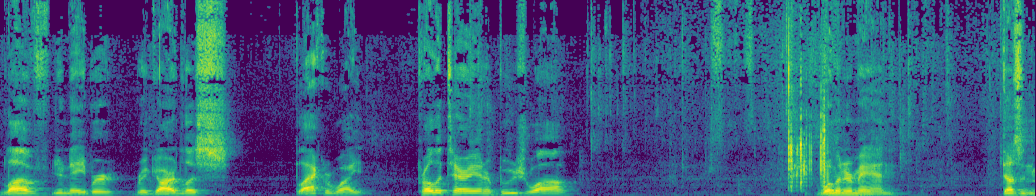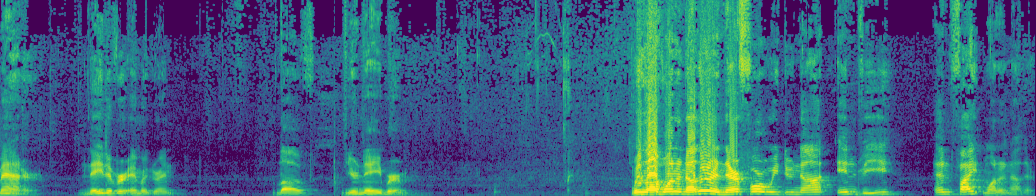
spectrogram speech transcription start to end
Love your neighbor regardless, black or white, proletarian or bourgeois, woman or man, doesn't matter. Native or immigrant, love your neighbor. We love one another, and therefore we do not envy and fight one another.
